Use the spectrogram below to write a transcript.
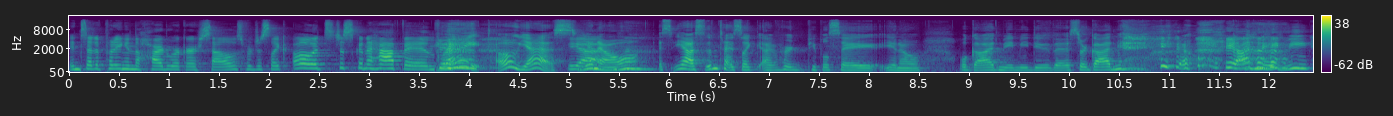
instead of putting in the hard work ourselves, we're just like, oh, it's just gonna happen. Right. Oh yes. Yeah. You know. Mm-hmm. yeah. Sometimes, like I've heard people say, you know, well, God made me do this, or God, you know, yeah. God made me,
